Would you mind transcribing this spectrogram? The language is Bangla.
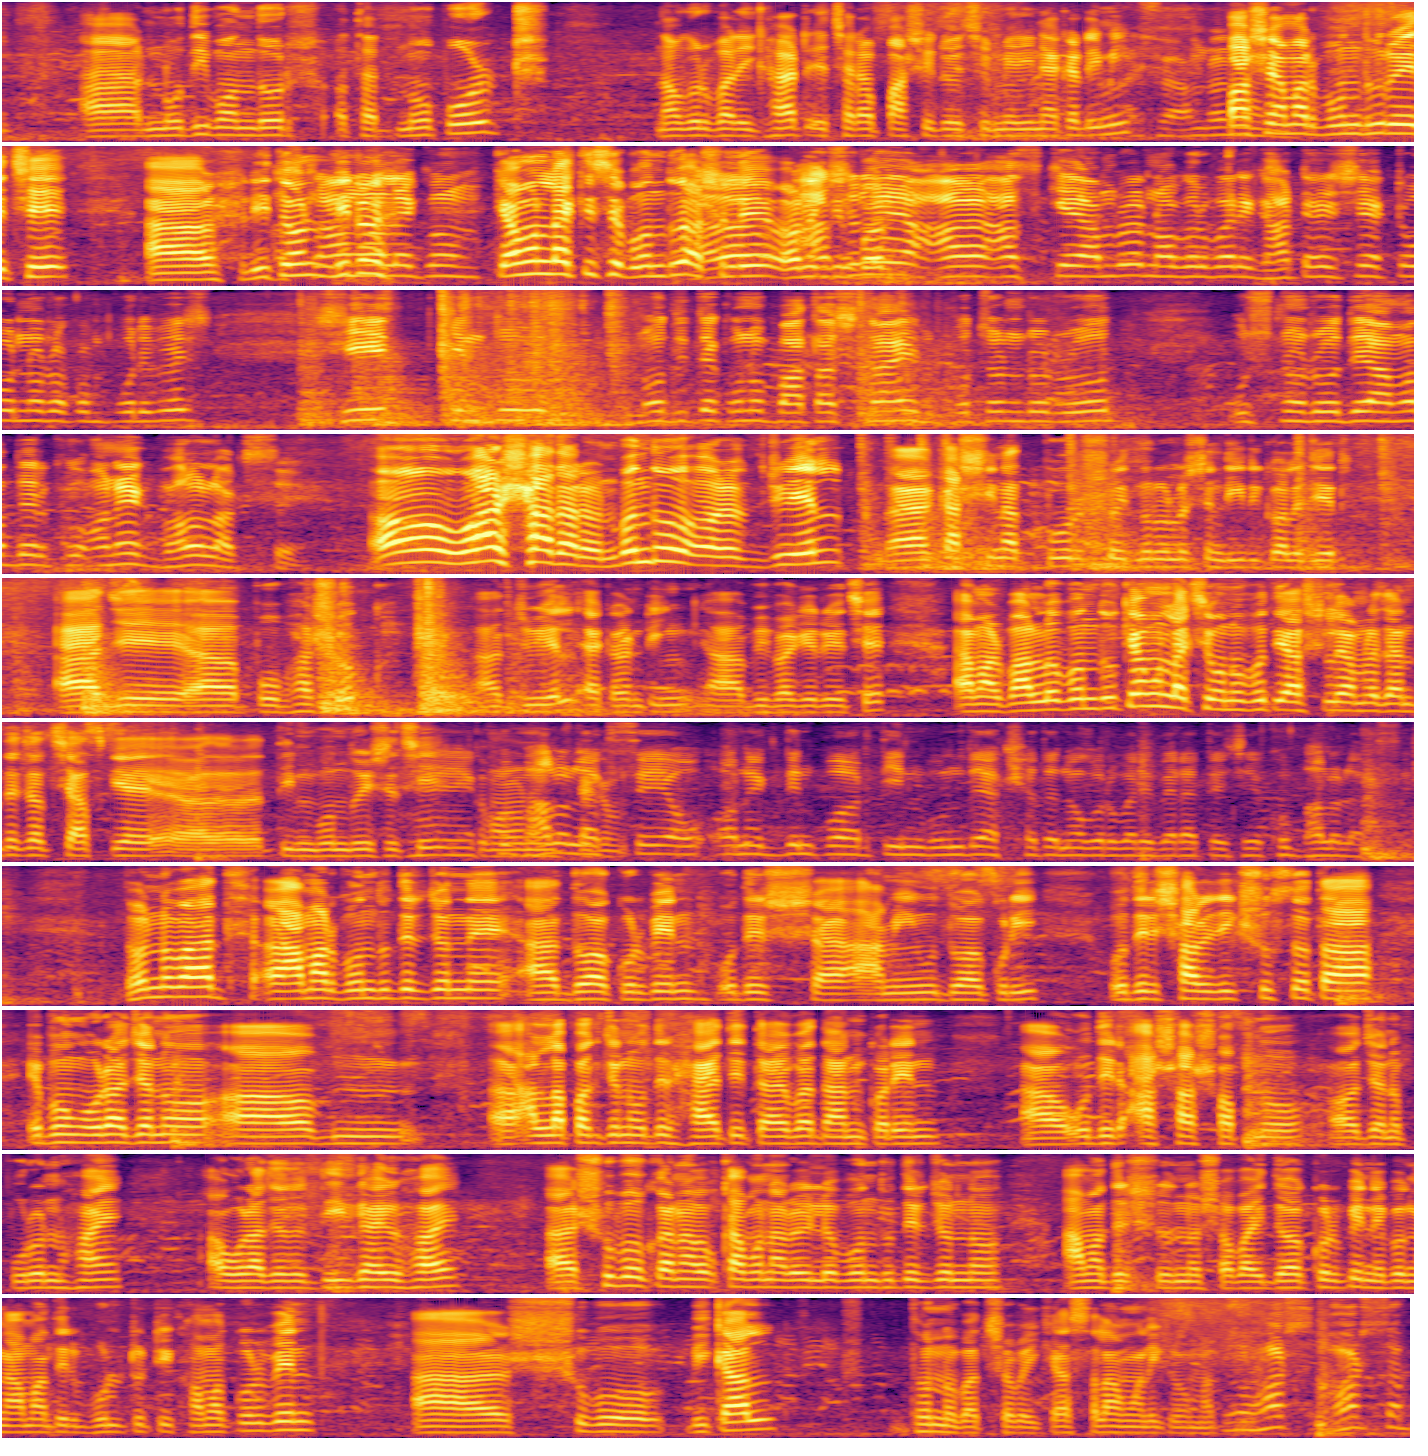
নদী বন্দর অর্থাৎ নোপোর্ট নগরবাড়ি ঘাট এছাড়াও পাশে রয়েছে মেরিন একাডেমি। পাশে আমার বন্ধু রয়েছে আর লিটন লিটন কেমন লাগতেছে বন্ধু? আসলে অনেকদিন পর। আজকে আমরা নগরবাড়ি ঘাটে এসে একটা অন্যরকম পরিবেশ। শীত কিন্তু নদীতে কোনো বাতাস নাই প্রচণ্ড রোদ উষ্ণ রোদে আমাদের অনেক ভালো লাগছে। ও অসাধারণ। বন্ধু জুয়েল কাশীনাথপুর শহীদ নুরুল হোসেন ডিগ্রি কলেজের যে প্রভাষক জুয়েল অ্যাকাউন্টিং বিভাগে রয়েছে আমার বাল্য বন্ধু কেমন লাগছে অনুভূতি? আসলে আমরা জানতে চাচ্ছি আজকে তিন বন্ধু এসেছি। হ্যাঁ, তোমার ভালো লাগছে। অনেকদিন পর তিন বন্ধু একসাথে নগর বাড়ি বেড়াতে এসে খুব ভালো লাগছে। ধন্যবাদ। আমার বন্ধুদের জন্য দোয়া করবেন। ওদের আমিও দোয়া করি। ওদের শারীরিক সুস্থতা এবং ওরা যেন আহ, উম, আহ, আল্লাহ পাক যেন ওদের হায়াতি তাইবা দান করেন ওদের আশা স্বপ্ন যেন পূরণ হয় ওরা যেন দীর্ঘায়ু হয়। শুভ কামনা রইল বন্ধুদের জন্য। আমাদের জন্য সবাই দোয়া করবেন এবং আমাদের ভুল ত্রুটি ক্ষমা করবেন। আর শুভ বিকাল। ধন্যবাদ সবাইকে। আসসালামু আলাইকুম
